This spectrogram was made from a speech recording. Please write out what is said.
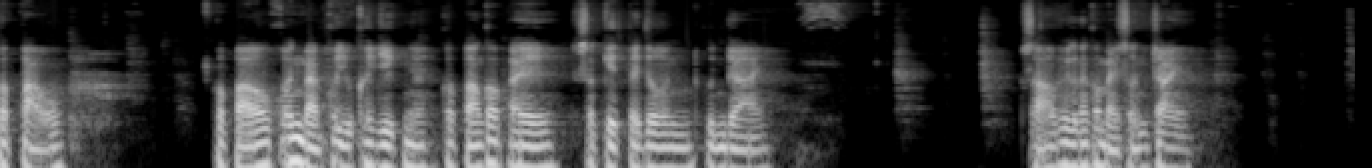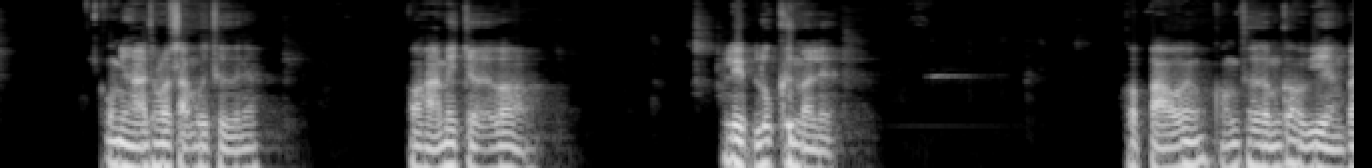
กระเป๋ากระเป๋าค้นแบบขยุกขยิกเนี่ยกระเป๋าก็ไปสะกิดไปโดนคุณยาย สาวผู้หญิงคนนั้นก็ไม่สนใจ คงจะหาโทรศัพท์มือถือนะพอหาไม่เจอก็ รีบลุกขึ้นมาเลย กระเป๋าของเธอมนก็เวียงไป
